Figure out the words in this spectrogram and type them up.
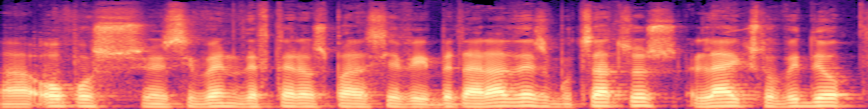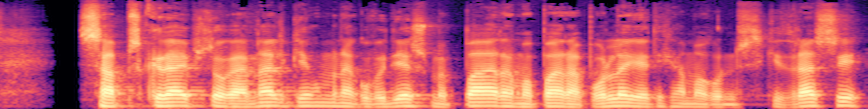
όπως συμβαίνει Δευτέρα ως Παρασκευή. Μπεταράδες, μουτσάτσος, like στο βίντεο, subscribe στο κανάλι και έχουμε να κουβεντιάσουμε πάρα μα πάρα πολλά γιατί είχαμε αγωνιστική δράση,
